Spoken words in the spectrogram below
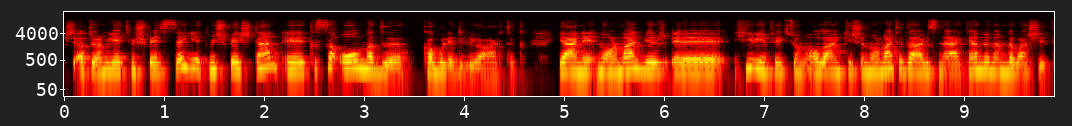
işte atıyorum 75 ise 75'ten e, kısa olmadığı kabul ediliyor artık. Yani normal bir e, HIV enfeksiyonu olan kişi normal tedavisini erken dönemde başlayıp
